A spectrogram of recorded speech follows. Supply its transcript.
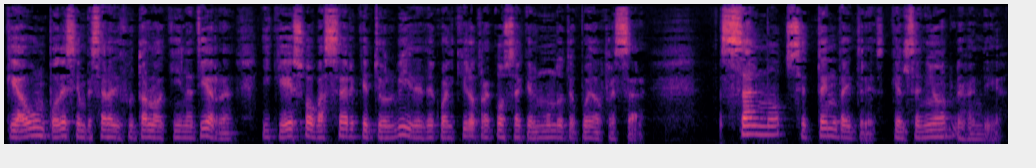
que aún podés empezar a disfrutarlo aquí en la tierra y que eso va a hacer que te olvides de cualquier otra cosa que el mundo te pueda ofrecer. Salmo 73. Que el Señor les bendiga.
